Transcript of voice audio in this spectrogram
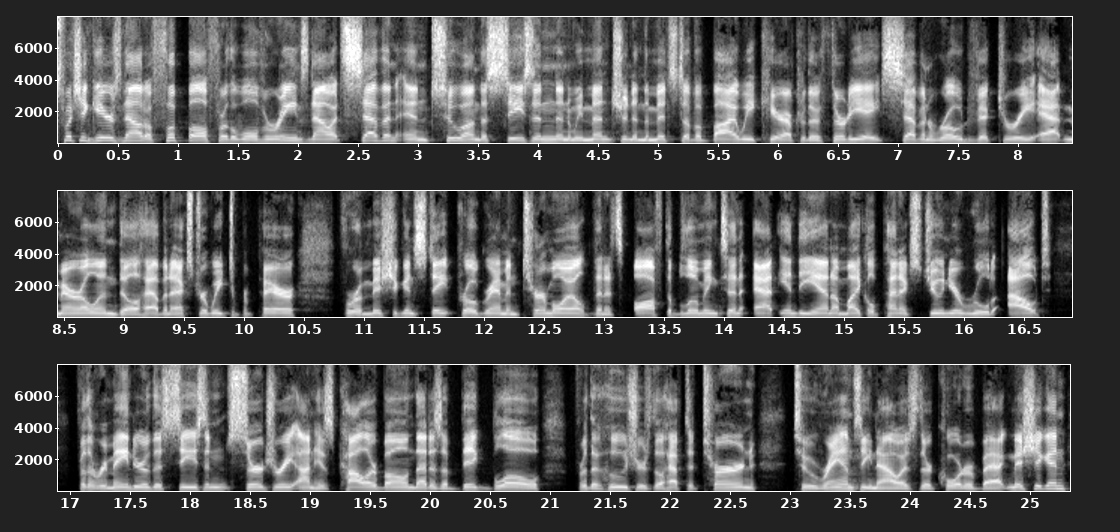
Switching gears now to football for the Wolverines, now at seven and two on the season, and we mentioned in the midst of a bye week here after their 38-7 road victory at Maryland, they'll have an extra week to prepare for a Michigan State program in turmoil. Then it's off to Bloomington at Indiana. Michael Penix Jr. ruled out for the remainder of the season. Surgery on his collarbone. That is a big blow for the Hoosiers. They'll have to turn to Ramsey now as their quarterback. Michigan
